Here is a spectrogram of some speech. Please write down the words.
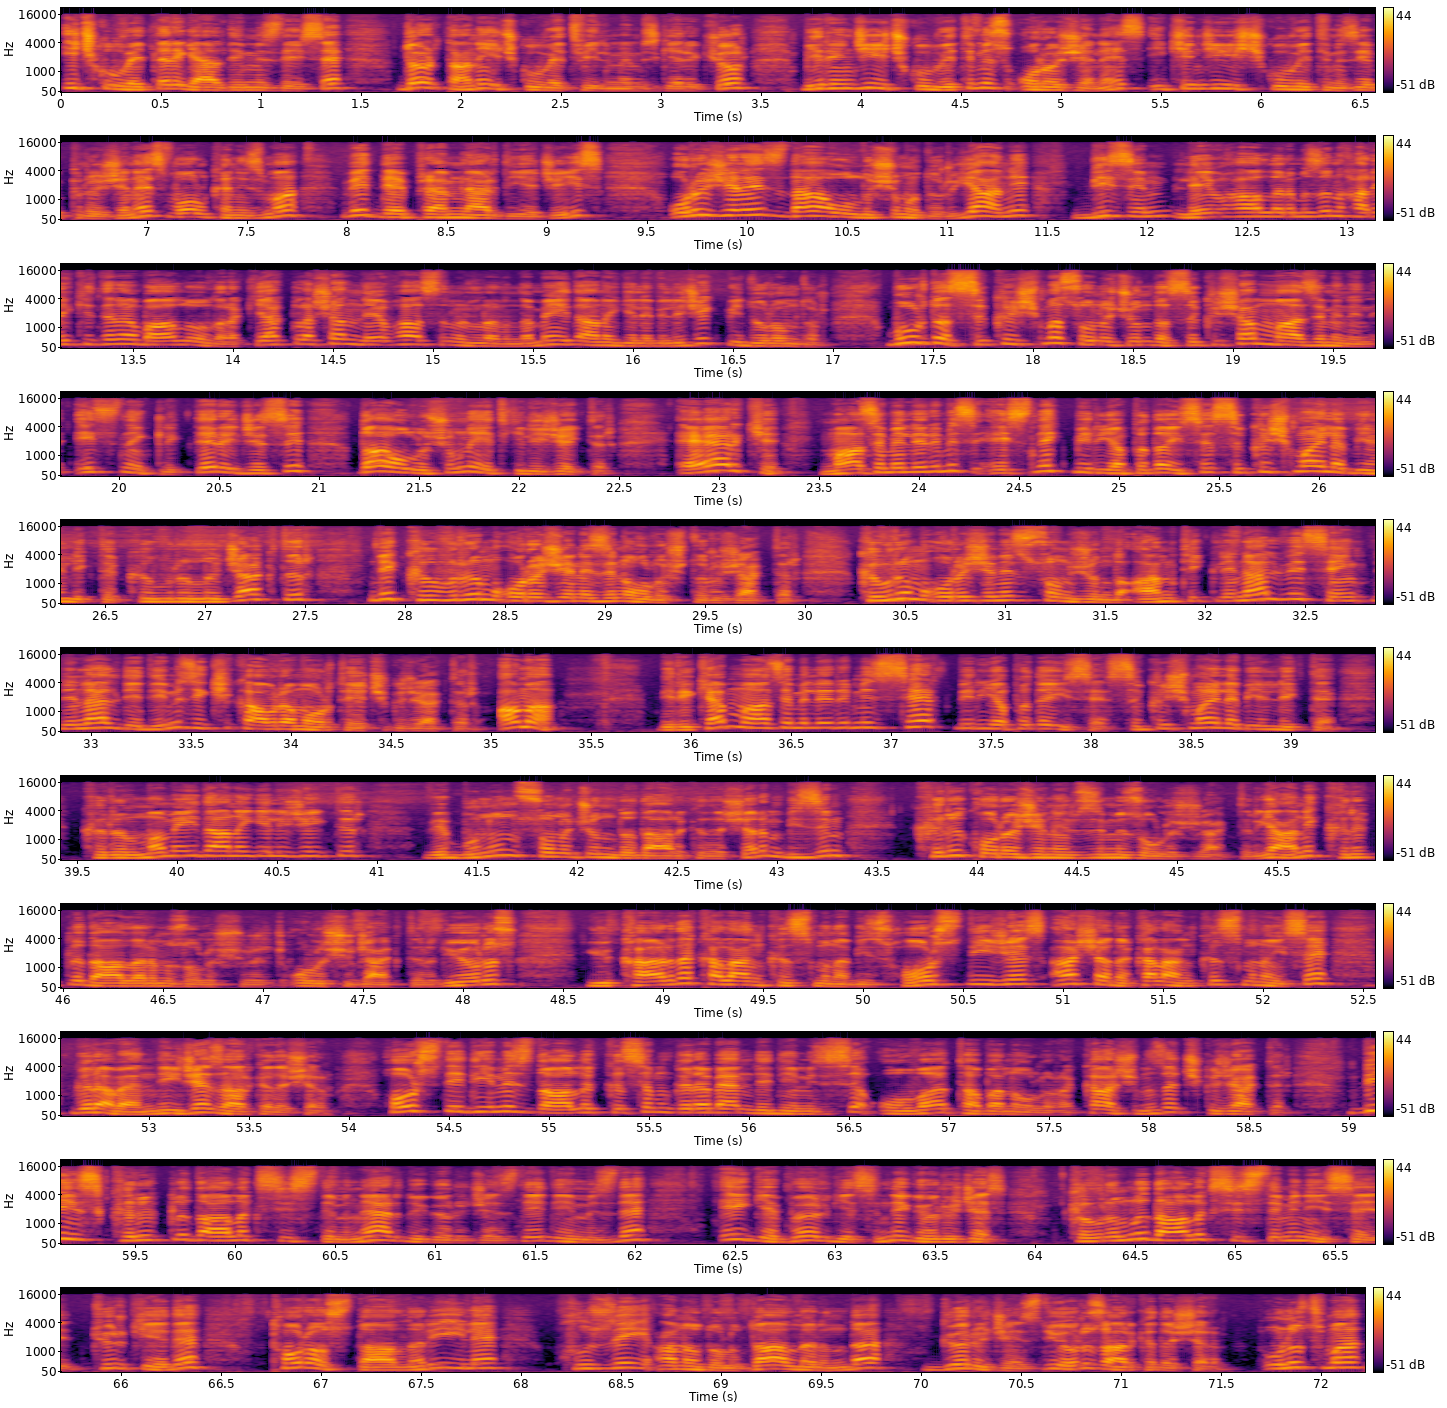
İç kuvvetlere geldiğimizde ise dört tane iç kuvvet bilmemiz gerekiyor. Birinci iç kuvvetimiz orojenez, ikinci iç kuvvetimiz epirojenez, volkanizma ve depremler diyeceğiz. Orojenez dağ oluşumudur. Yani bizim levhalarımızın hareketine bağlı olarak yaklaşan levha sınırlarında meydana gelebilecek bir durumdur. Burada sıkışma sonucunda sıkışan malzemenin esneklik derecesi dağ oluşumunu etkileyecektir. Eğer ki malzemelerimiz esnek bir yapıda ise sıkışmayla birlikte kıvrılacaktır ve kıvrım orojenezini oluşturacaktır olacaktır. Kıvrım orijinezi sonucunda antiklinal ve senklinal dediğimiz iki kavram ortaya çıkacaktır. Ama Biriken malzemelerimiz sert bir yapıda ise sıkışmayla birlikte kırılma meydana gelecektir ve bunun sonucunda da arkadaşlarım bizim kırık orojenezimiz oluşacaktır. Yani kırıklı dağlarımız oluşacaktır diyoruz. Yukarıda kalan kısmına biz horse diyeceğiz. Aşağıda kalan kısmına ise graben diyeceğiz arkadaşlarım. Horse dediğimiz dağlık kısım graben dediğimiz ise ova tabanı olarak karşımıza çıkacaktır. Biz kırıklı dağlık sistemi nerede göreceğiz dediğimizde Ege bölgesinde göreceğiz. Kıvrımlı dağlık sistemini ise Türkiye'de Toros dağları ile Kuzey Anadolu dağlarında göreceğiz diyoruz arkadaşlarım. Unutma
